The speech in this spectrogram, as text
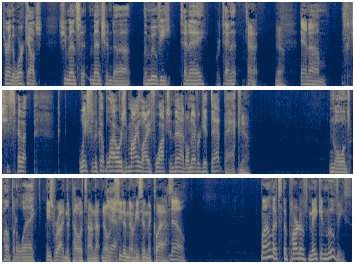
during the workout, she men- mentioned uh, the movie 10A or Tenet, Tenet. Yeah. and um, she said I wasted a couple hours of my life watching that. I'll never get that back. Yeah. Nolan's pumping away. He's riding the Peloton, not knowing. Yeah. She doesn't know he's in the class. No, Well, that's the part of making movies.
